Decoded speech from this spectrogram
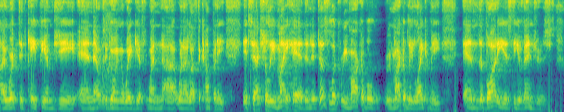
I worked at KPMG, and that was a going away gift when uh, when I left the company. It's actually my head, and it does look remarkable, remarkably like me. And the body is the Avengers.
